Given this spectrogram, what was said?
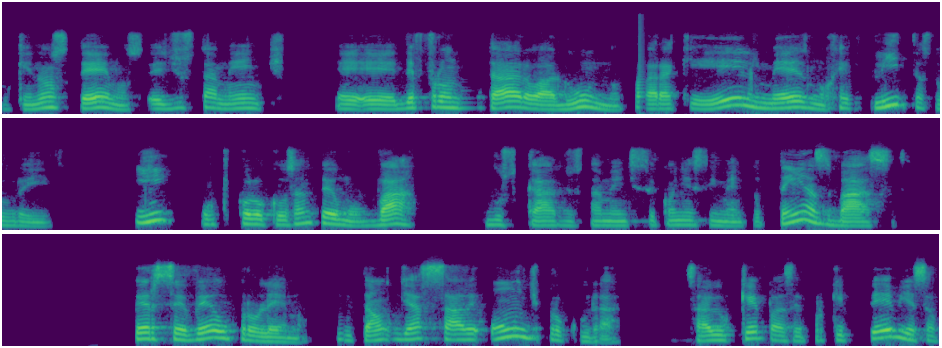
O que nós temos é justamente é, é, defrontar o aluno para que ele mesmo reflita sobre isso. E o que colocou Santelmo, vá buscar justamente esse conhecimento, tem as bases, perceber o problema, então já sabe onde procurar, sabe o que fazer, porque teve essa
